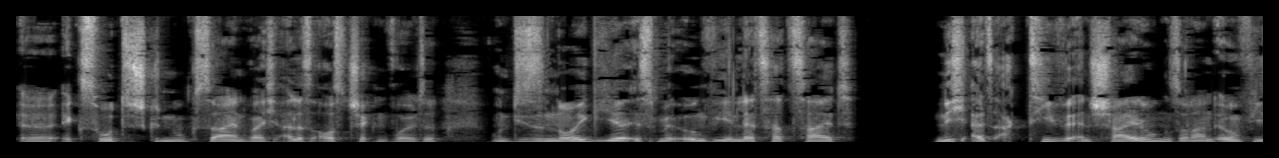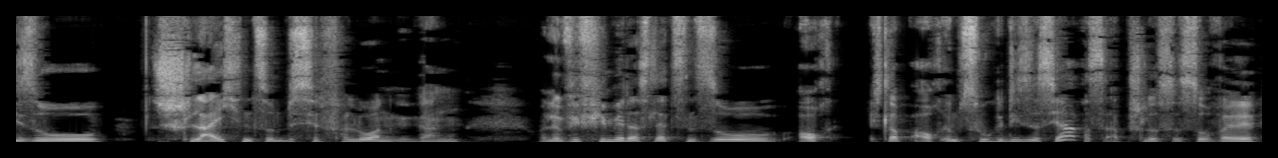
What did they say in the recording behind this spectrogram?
äh, exotisch genug sein, weil ich alles auschecken wollte. Und diese Neugier ist mir irgendwie in letzter Zeit nicht als aktive Entscheidung, sondern irgendwie so schleichend so ein bisschen verloren gegangen. Und irgendwie fiel mir das letztens so auch ich glaube auch im Zuge dieses Jahresabschlusses so, weil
